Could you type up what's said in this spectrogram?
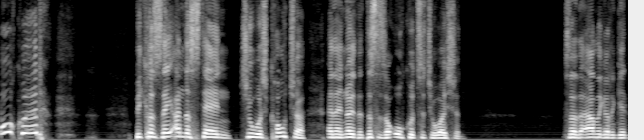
Awkward. Because they understand Jewish culture and they know that this is an awkward situation. So they're either going to get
